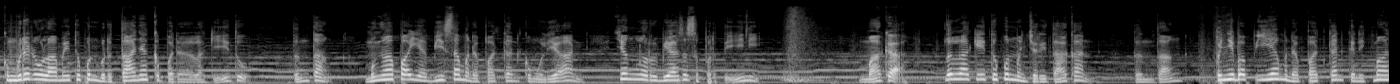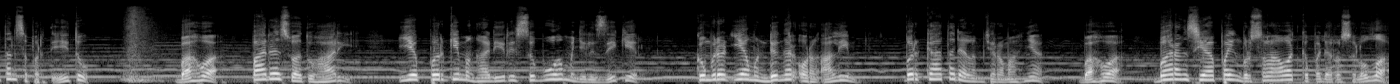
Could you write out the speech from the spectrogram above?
Kemudian ulama itu pun bertanya kepada lelaki itu tentang mengapa ia bisa mendapatkan kemuliaan yang luar biasa seperti ini. Maka lelaki itu pun menceritakan tentang penyebab ia mendapatkan kenikmatan seperti itu. Bahwa pada suatu hari ia pergi menghadiri sebuah majelis zikir. Kemudian ia mendengar orang alim berkata dalam ceramahnya bahwa barang siapa yang berselawat kepada Rasulullah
